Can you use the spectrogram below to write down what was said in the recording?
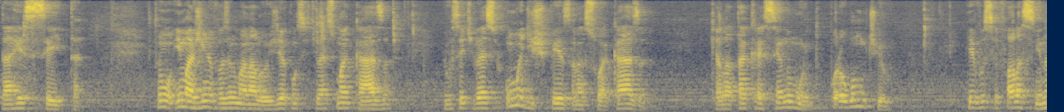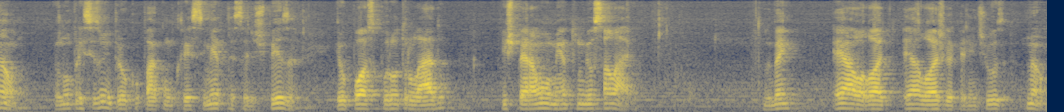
da receita. Então, imagina fazendo uma analogia como se tivesse uma casa e você tivesse uma despesa na sua casa que ela está crescendo muito, por algum motivo. E você fala assim, não, eu não preciso me preocupar com o crescimento dessa despesa, eu posso, por outro lado, esperar um aumento no meu salário. Tudo bem? É a, é a lógica que a gente usa? Não.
